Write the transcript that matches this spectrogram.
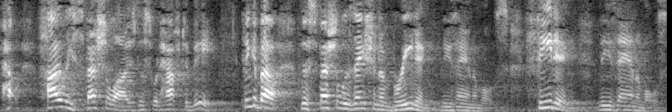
how highly specialized this would have to be. Think about the specialization of breeding these animals, feeding these animals,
